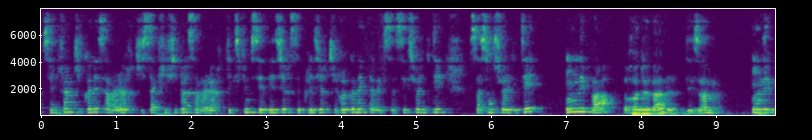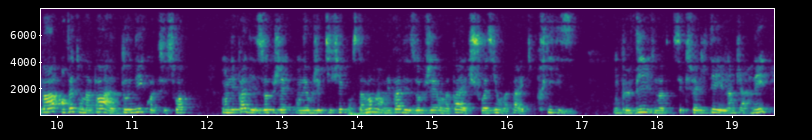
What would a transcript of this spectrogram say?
c'est une femme qui connaît sa valeur, qui sacrifie pas sa valeur, qui exprime ses désirs, ses plaisirs, qui reconnecte avec sa sexualité, sa sensualité. On n'est pas redevable des hommes on n'est pas, en fait, on n'a pas à donner quoi que ce soit. On n'est pas des objets. On est objectifié constamment, mais on n'est pas des objets. On n'a pas à être choisi, on n'a pas à être prise. On peut vivre notre sexualité et l'incarner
